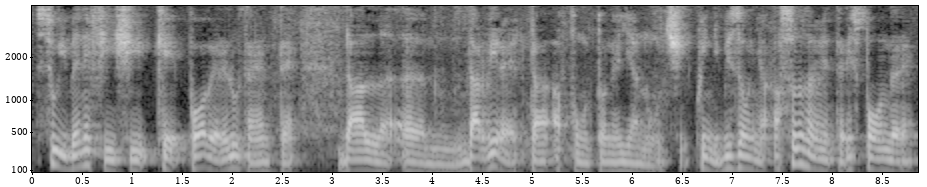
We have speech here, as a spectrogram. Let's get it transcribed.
sui benefici che può avere l'utente dal ehm, darvi retta appunto negli annunci. Quindi bisogna assolutamente rispondere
